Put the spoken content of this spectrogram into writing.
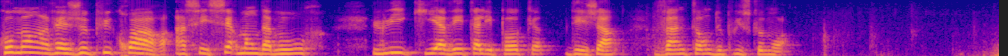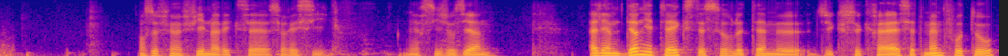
comment avais-je pu croire à ces serments d'amour, lui qui avait à l'époque déjà vingt ans de plus que moi? On se fait un film avec ce, récit. Merci Josiane. Allez, un dernier texte sur le thème euh, du secret, cette même photo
